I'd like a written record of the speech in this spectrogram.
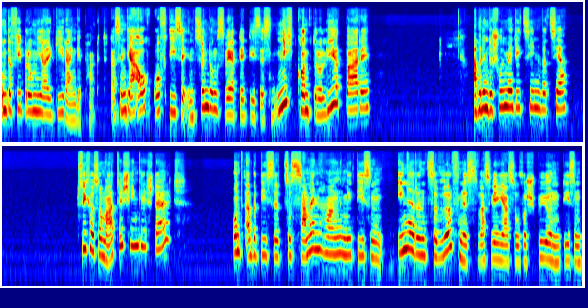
unter Fibromyalgie reingepackt. Das sind ja auch oft diese Entzündungswerte, dieses nicht kontrollierbare. Aber in der Schulmedizin wird es ja psychosomatisch hingestellt und aber dieser Zusammenhang mit diesem inneren Zerwürfnis, was wir ja so verspüren, diesem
